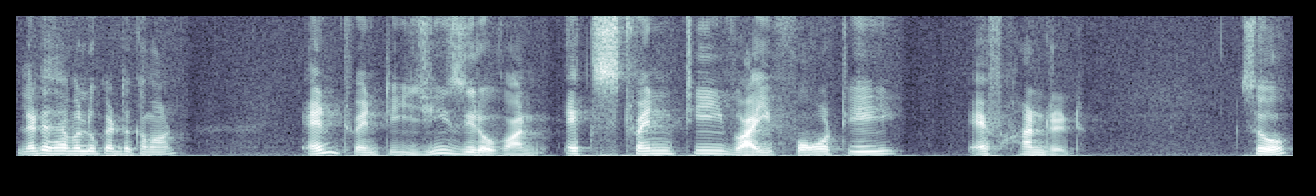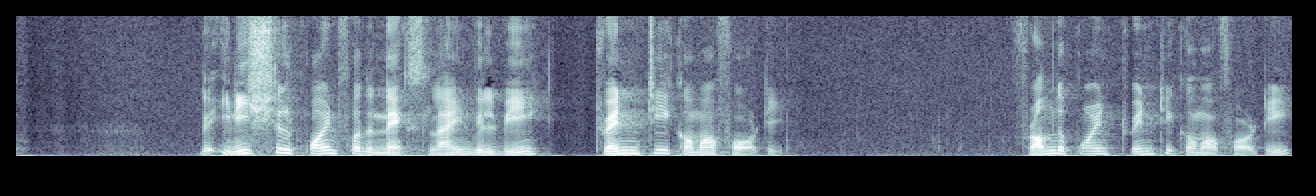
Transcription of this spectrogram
Let us have a look at the command N 20 G 01 X 20 Y 40 F 100. So, the initial point for the next line will be 20 comma 40. From the point 20 comma 40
